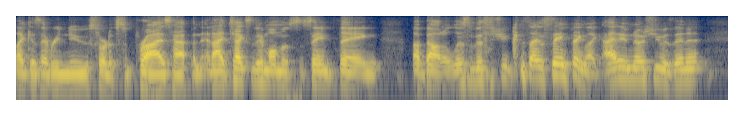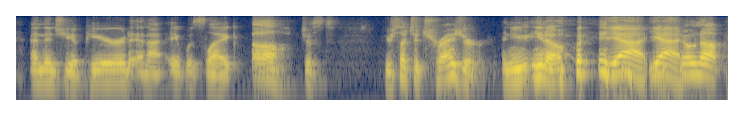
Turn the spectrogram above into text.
like as every new sort of surprise happened, and I texted him almost the same thing about Elizabeth because I was the same thing. Like I didn't know she was in it, and then she appeared, and I it was like oh just you're such a treasure. And you you know yeah yeah. shown up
